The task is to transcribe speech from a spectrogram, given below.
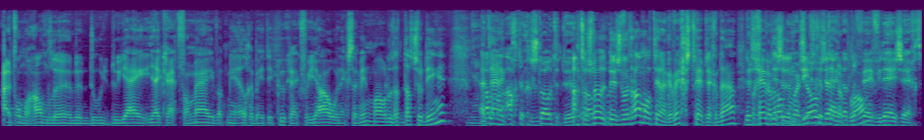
uitonderhandelen. De- Doe, doe jij, jij krijgt van mij wat meer LGBTQ, krijg voor jou een extra windmolen. Dat, dat soort dingen. Allemaal achter gesloten deuren. Achter gesloten, dus het wordt allemaal tegen elkaar weggestreept en gedaan. Dus Op een gegeven moment is maar er een zo zijn dat de. VVD zegt...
